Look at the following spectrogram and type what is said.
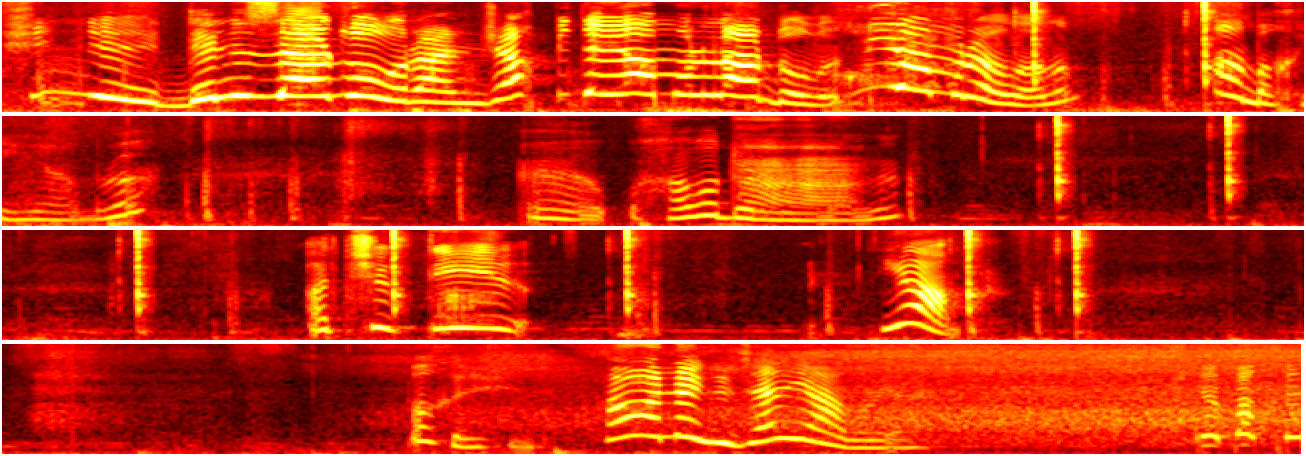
Şimdi denizlerde olur ancak. Bir de yağmurlarda olur. Bir yağmur alalım. Al bakayım yağmuru. Ha, hava durumundan. Açık değil. Yağmur. Bakın şimdi. Hava ne güzel yağmur ya. İşte bakın.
